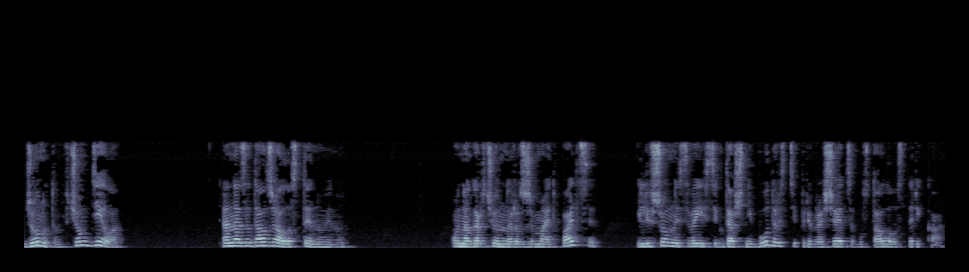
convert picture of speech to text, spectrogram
«Джонатан, в чем дело?» Она задолжала Стэнуину. Он огорченно разжимает пальцы и, лишенный своей всегдашней бодрости, превращается в усталого старика.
